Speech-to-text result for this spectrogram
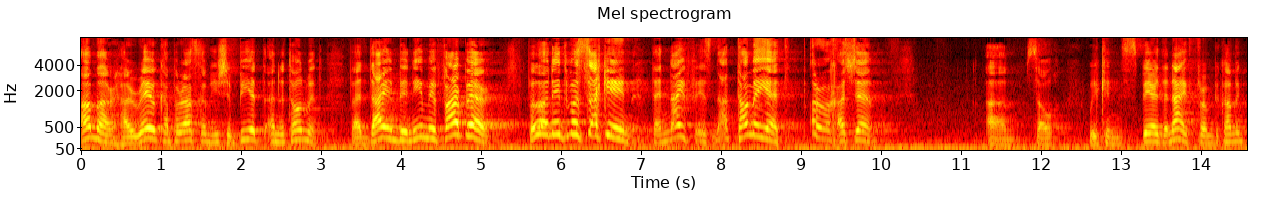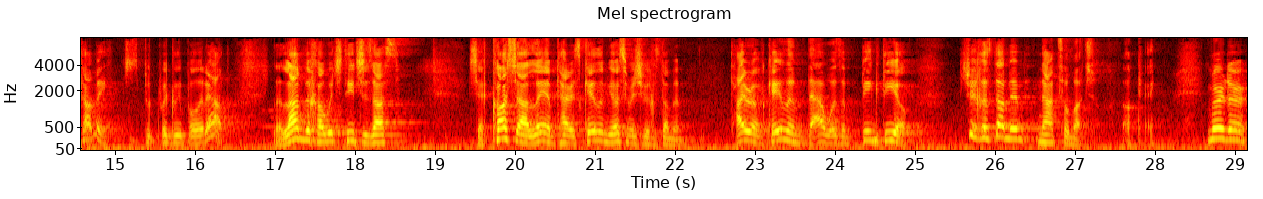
Amar Hareu Kaparascham, he should be at an atonement. The knife is not tummy yet. Baruch Hashem. Um, so we can spare the knife from becoming tummy. Just quickly pull it out. Lelamdecha, which teaches us shekosha aleim tyres kalim yosim shvichas damim. Tyra of kalim, that was a big deal. Shvichas damim, not so much. Okay, murder,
